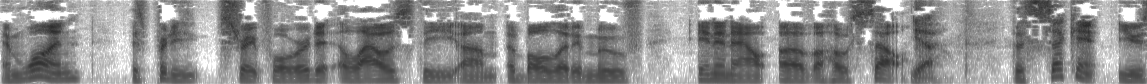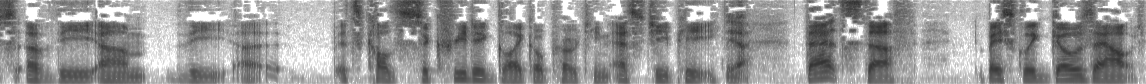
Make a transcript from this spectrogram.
and one is pretty straightforward. It allows the um, Ebola to move in and out of a host cell. Yeah, The second use of the um, the uh, it's called secreted glycoprotein (SGP). yeah, That stuff basically goes out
